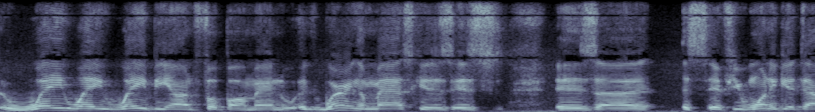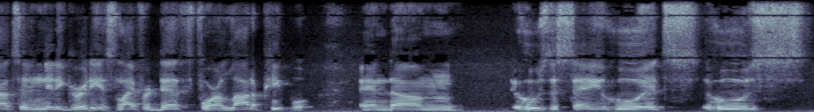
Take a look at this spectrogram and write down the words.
way, way, way beyond football, man. Wearing a mask is is is, uh, if you want to get down to the nitty gritty, it's life or death for a lot of people, and um, who's to say who it's who's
